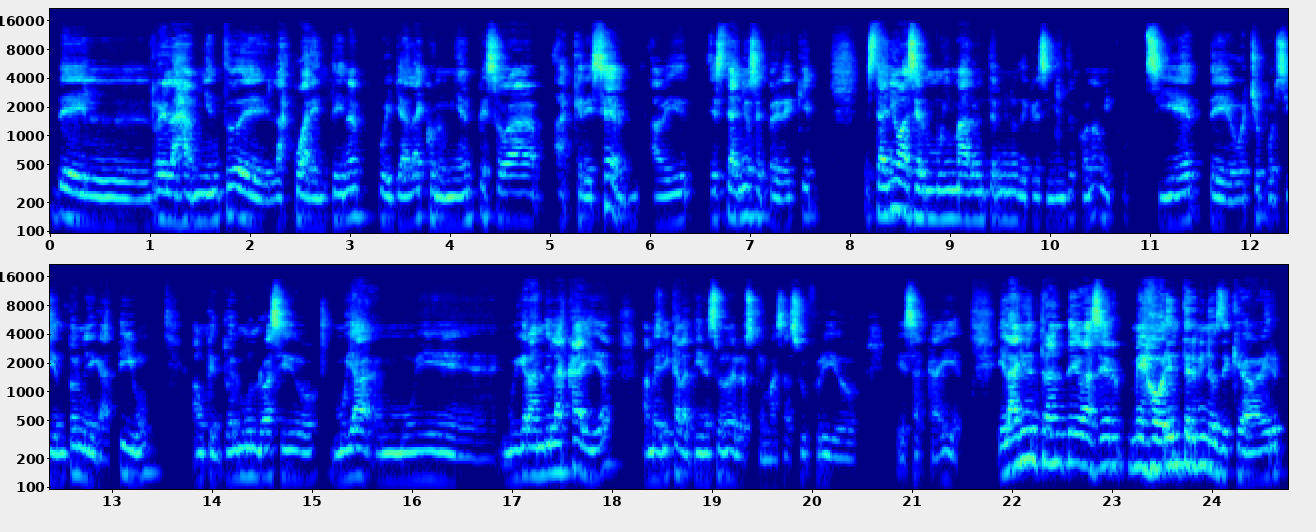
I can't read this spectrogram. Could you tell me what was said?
del relajamiento de la cuarentena, pues ya la economía empezó a, a, crecer. Este año se prevé que este año va a ser muy malo en términos de crecimiento económico, 7, 8% negativo, aunque en todo el mundo ha sido muy, muy, eh, muy grande la caída, América Latina es uno de los que más ha sufrido esa caída. El año entrante va a ser mejor en términos de que va a haber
